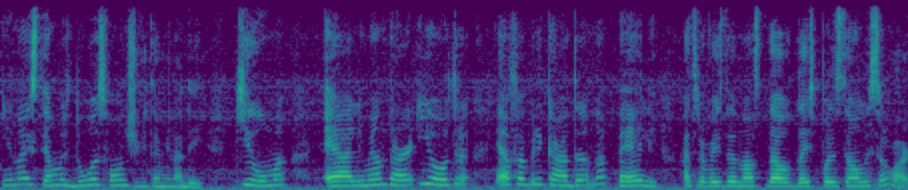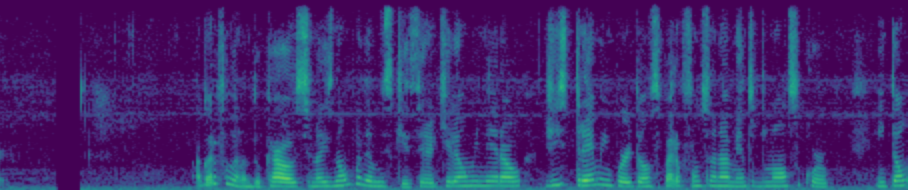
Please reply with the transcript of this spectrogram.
E nós temos duas fontes de vitamina D, que uma é a alimentar e outra é a fabricada na pele através da, nossa, da, da exposição à luz solar. Agora falando do cálcio, nós não podemos esquecer que ele é um mineral de extrema importância para o funcionamento do nosso corpo. Então,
